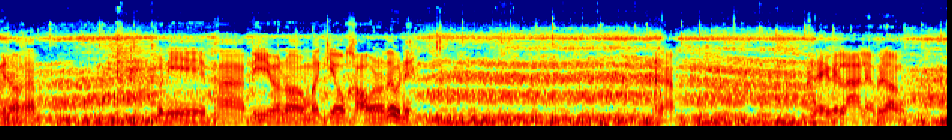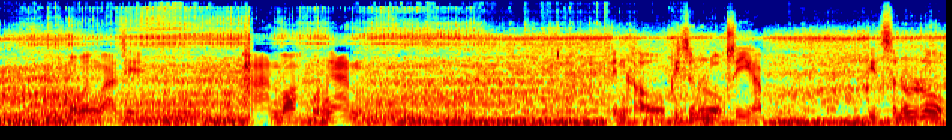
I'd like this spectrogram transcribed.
พี่น้องครับวันนี้พาพี่พี่น้องมาเกี่ยวเขาเราด้วยวันนี้นะครับในเวลาแล้วพี่น้องมาเบิ่งว่าสิผ่านบ่ผลงาน เป็นเขาพิษณุโลกซี่ครับ พิษณุโลก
